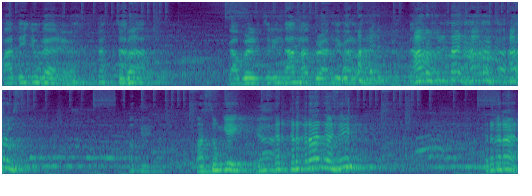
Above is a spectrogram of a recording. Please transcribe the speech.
Mati juga nih. Coba, Gak boleh diceritakan berarti kalau harus ceritain, harus, harus. Oke. Mas Sungging, Ken- kedengeran nggak sih? Kedengeran?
